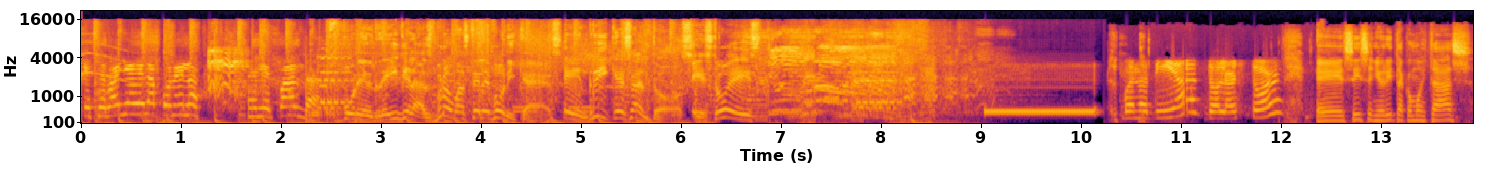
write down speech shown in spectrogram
Que se vaya él a poner la en la espalda. Por el rey de las bromas telefónicas, Enrique Santos. Esto es Buenos días, Dollar Store. Eh, sí, señorita, ¿cómo estás?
